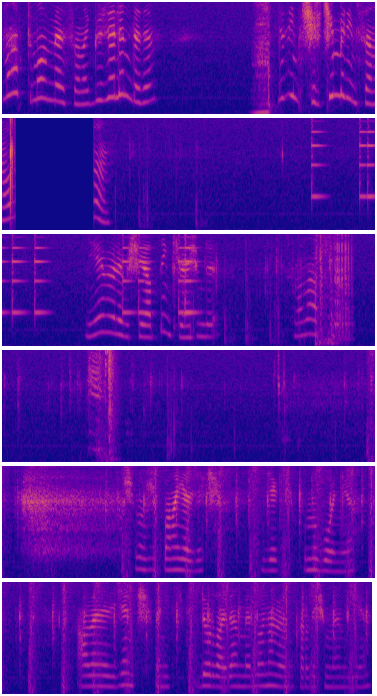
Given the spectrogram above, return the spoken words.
Ne yaptım oğlum ben sana? Güzelim dedim. Ne diyeyim çirkin mi sana oğlum? Niye böyle bir şey yaptın ki? Ben şimdi sana ne yaptım? Şimdi çocuk bana gelecek. Diyecek bunu bu oynuyor. Ama ben ne diyeceğim ki? Ben ilk 4 aydan beri oynamıyorum kardeşim benim diyeceğim.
